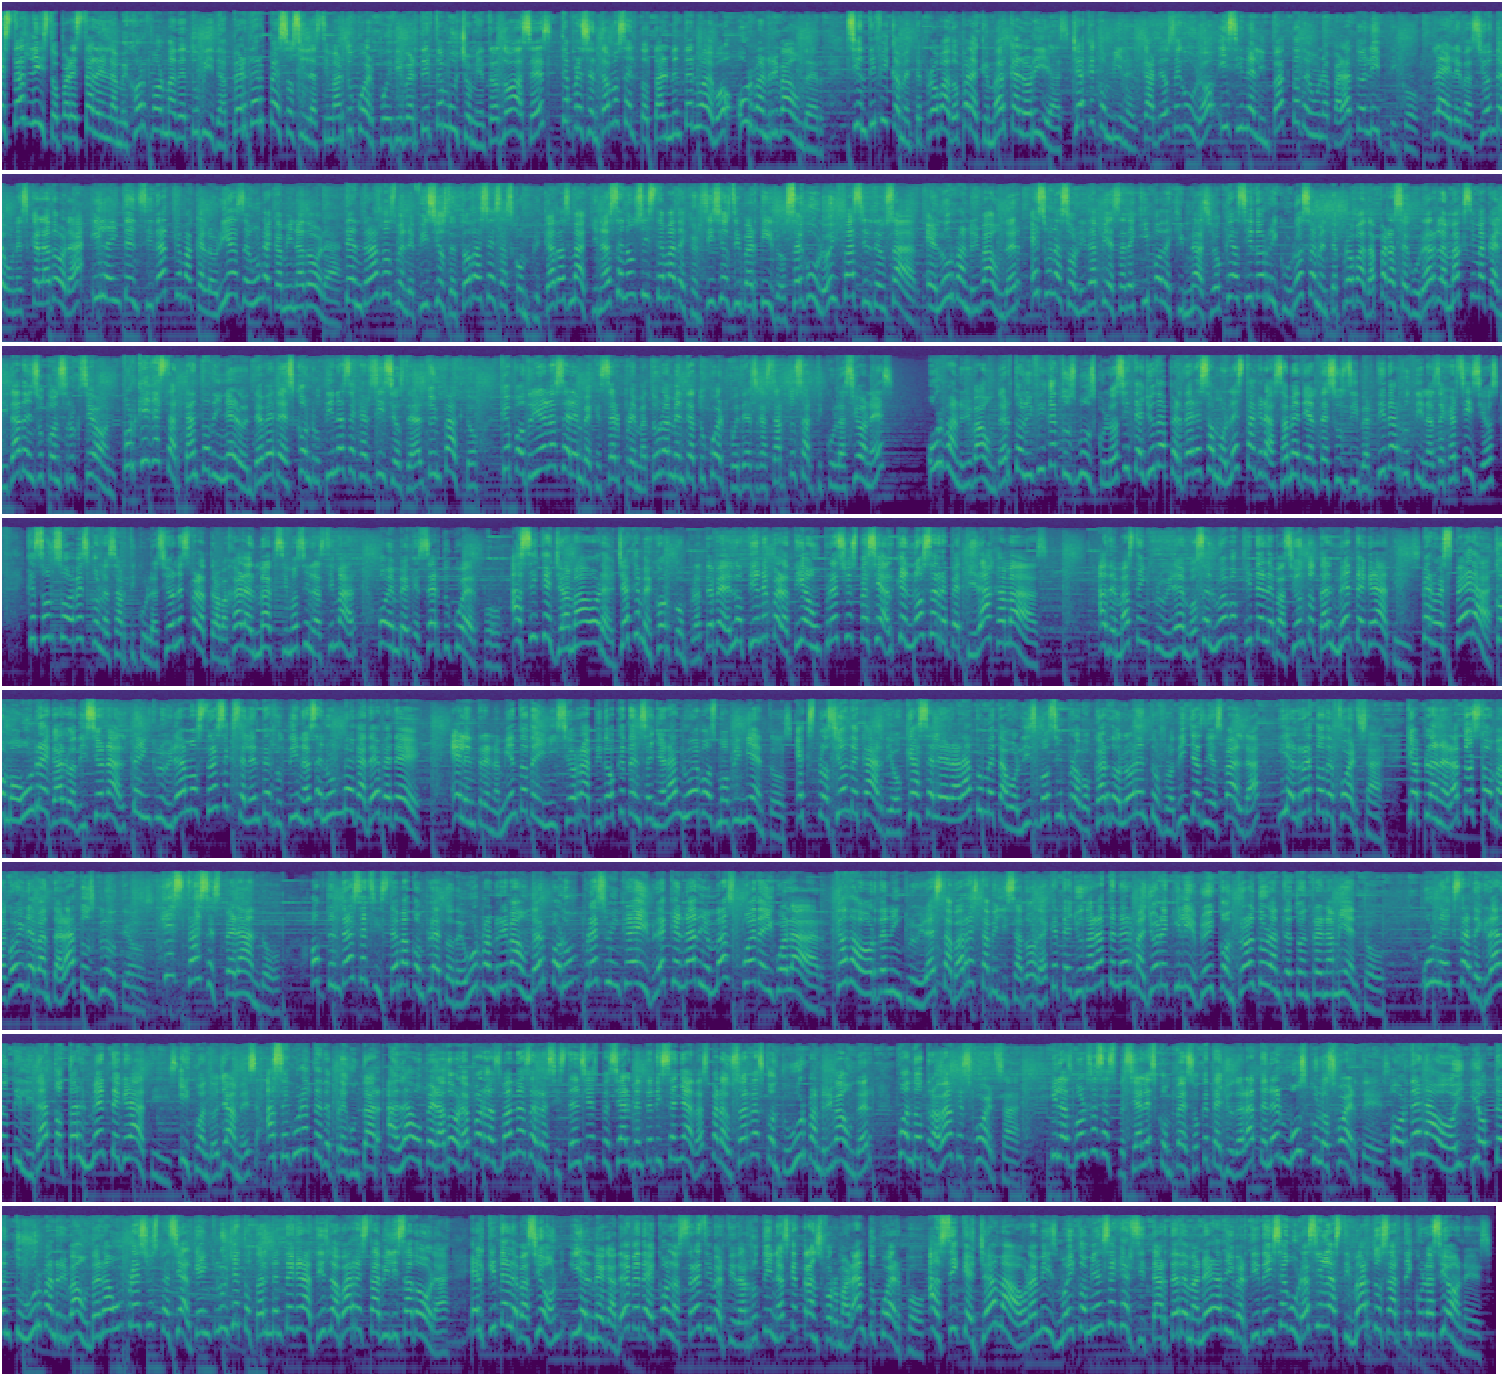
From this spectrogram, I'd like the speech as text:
¿Estás listo para estar en la mejor forma de tu vida, perder peso sin lastimar tu cuerpo y divertirte mucho mientras lo haces? Te presentamos el totalmente nuevo Urban Rebounder, científicamente probado para quemar calorías, ya que combina el cardio seguro y sin el impacto de un aparato elíptico, la elevación de una escaladora y la intensidad quema calorías de una caminadora. Tendrás los beneficios de todas esas complicadas máquinas en un sistema de ejercicios divertido, seguro y fácil de usar. El Urban Rebounder es una sólida pieza de equipo de gimnasio que ha sido rigurosamente probada para asegurar la máxima calidad en su construcción. ¿Por qué gastar tanto dinero en DVDs con rutinas de ejercicios de alto impacto que podrían hacer envejecer prematuramente a tu cuerpo y desgastar tus articulaciones? Urban Rebounder tonifica tus músculos y te ayuda a perder esa molesta grasa mediante sus divertidas rutinas de ejercicios que son suaves con las articulaciones para trabajar al máximo sin lastimar o envejecer tu cuerpo. Así que llama ahora, ya que Mejor Compra TV lo tiene para ti a un precio especial que no se repetirá jamás. Además te incluiremos el nuevo kit de elevación totalmente gratis. Pero espera, como un regalo adicional te incluiremos tres excelentes rutinas en un mega DVD. El entrenamiento de inicio rápido que te enseñará nuevos movimientos. Explosión de cardio que acelerará tu metabolismo sin provocar dolor en tus rodillas ni espalda. Y el reto de fuerza que aplanará tu estómago y levantará tus glúteos. ¿Qué estás esperando? Obtendrás el sistema completo de Urban Rebounder por un precio increíble que nadie más puede igualar. Cada orden incluirá esta barra estabilizadora que te ayudará a tener mayor equilibrio y control durante tu entrenamiento un extra de gran utilidad totalmente gratis. Y cuando llames, asegúrate de preguntar a la operadora por las bandas de resistencia especialmente diseñadas para usarlas con tu Urban Rebounder cuando trabajes fuerza. Y las bolsas especiales con peso que te ayudará a tener músculos fuertes. Ordena hoy y obtén tu Urban Rebounder a un precio especial que incluye totalmente gratis la barra estabilizadora, el kit elevación y el mega DVD con las tres divertidas rutinas que transformarán tu cuerpo. Así que llama ahora mismo y comienza a ejercitarte de manera divertida y segura sin lastimar tus articulaciones articulaciones.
